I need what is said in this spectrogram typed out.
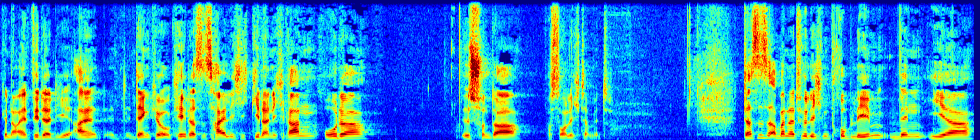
Genau, entweder die äh, denke, okay, das ist heilig, ich gehe da nicht ran, oder ist schon da, was soll ich damit? Das ist aber natürlich ein Problem, wenn ihr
